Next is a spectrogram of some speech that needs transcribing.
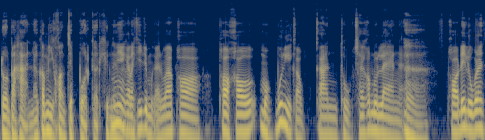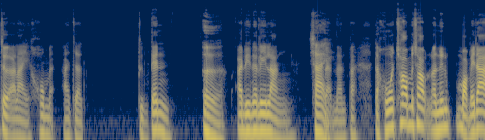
โดนประหารแล้วก็มีความเจ็บปวดเกิดขึ้นนี่กำลังคิดอยู่เหมือนกันว่า พอพอเขาหมกมุ่นอยู่กับการถูกใช้ความรุนแรงอะเออพอได้รู้ว่าต้องเจออะไรคงแบบอาจจะตื่นเต้น เอออะดรีนาลีนหลังใช่แบบนั้นปะแต่คงว่าชอบไม่ชอบอันนี้บอกไม่ได้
